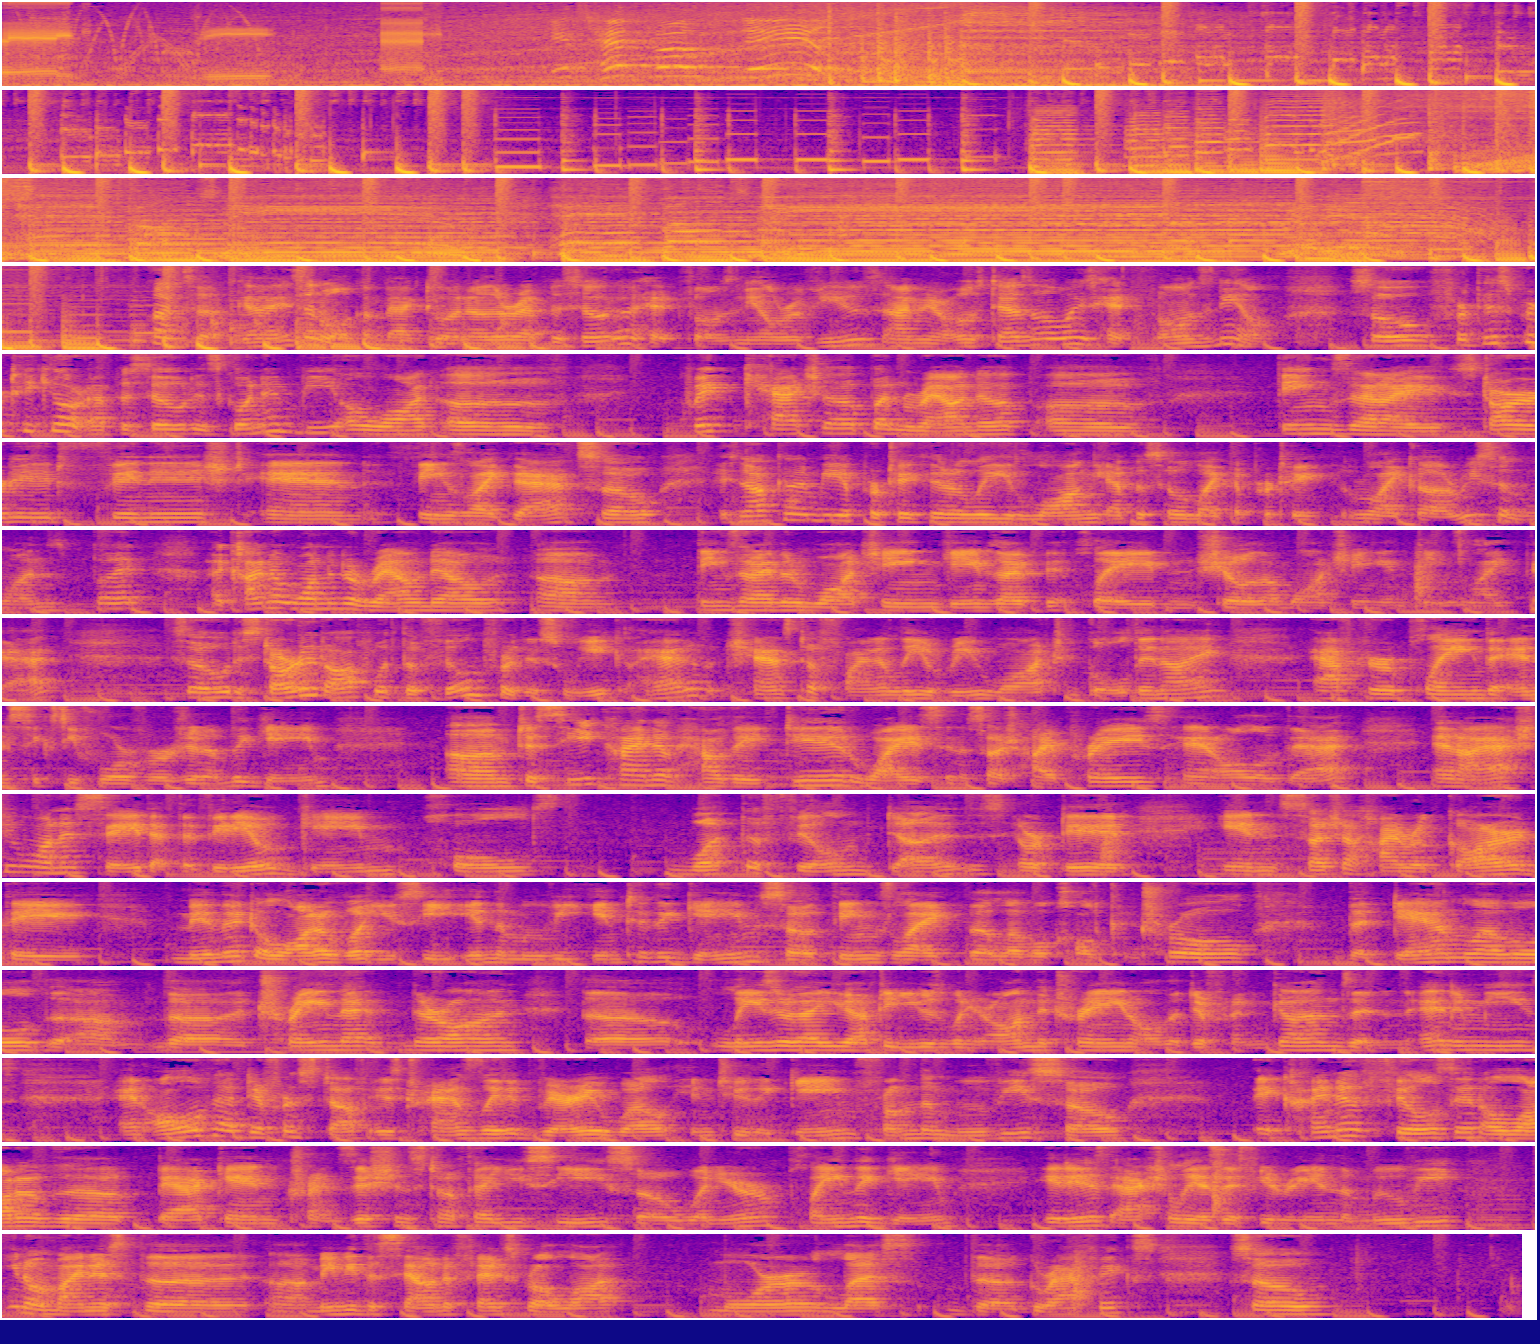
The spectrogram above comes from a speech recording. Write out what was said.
A D N. It's Headphones your host, as always, Headphones Neil. So, for this particular episode, it's going to be a lot of quick catch up and roundup of things that I started, finished, and things like that. So, it's not going to be a particularly long episode like the partic- like uh, recent ones, but I kind of wanted to round out um, things that I've been watching, games I've played, and shows I'm watching, and things like that. So to start it off with the film for this week, I had a chance to finally rewatch GoldenEye after playing the N64 version of the game um, to see kind of how they did, why it's in such high praise, and all of that. And I actually want to say that the video game holds what the film does or did in such a high regard. They mimic a lot of what you see in the movie into the game. So things like the level called Control, the dam level, the, um, the train that they're on, the laser that you have to use when you're on the train, all the different guns and enemies. And all of that different stuff is translated very well into the game from the movie. So it kind of fills in a lot of the back end transition stuff that you see. So when you're playing the game, it is actually as if you're in the movie, you know, minus the uh, maybe the sound effects, but a lot more or less the graphics. So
